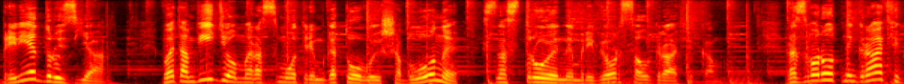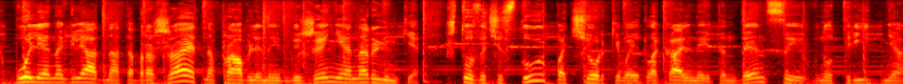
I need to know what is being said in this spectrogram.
Привет, друзья! В этом видео мы рассмотрим готовые шаблоны с настроенным реверсал графиком. Разворотный график более наглядно отображает направленные движения на рынке, что зачастую подчеркивает локальные тенденции внутри дня.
